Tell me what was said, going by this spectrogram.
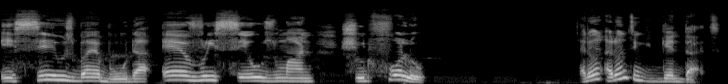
a sales Bible that every salesman should follow. I don't I don't think you get that.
